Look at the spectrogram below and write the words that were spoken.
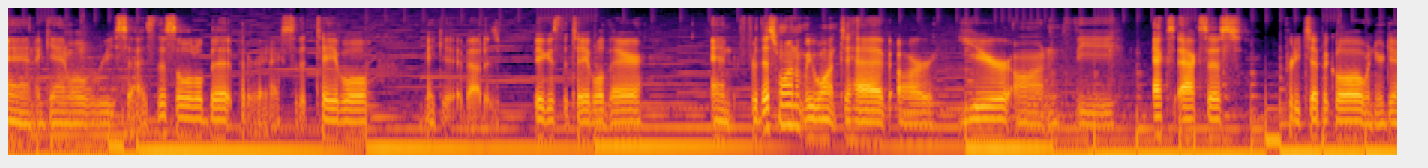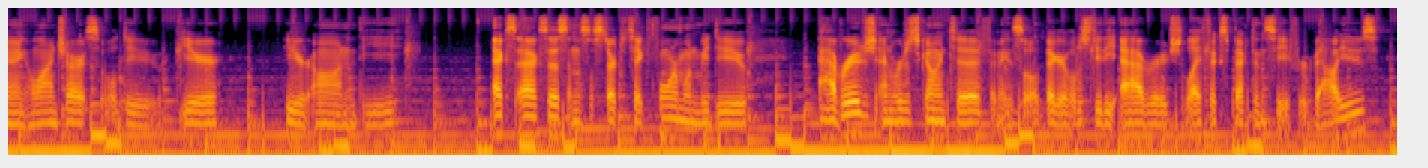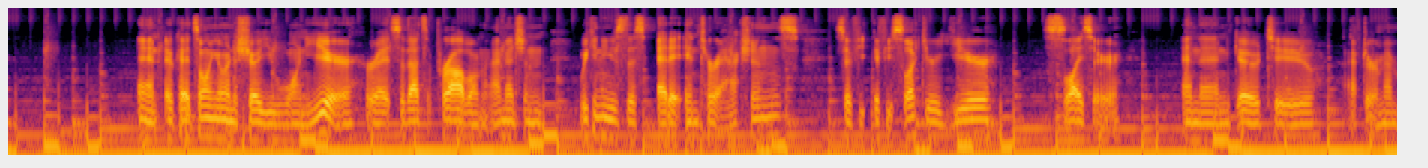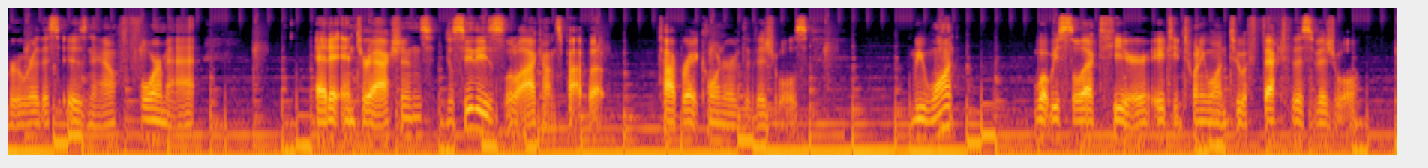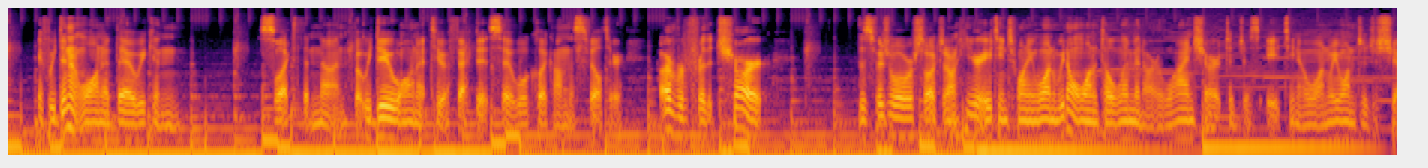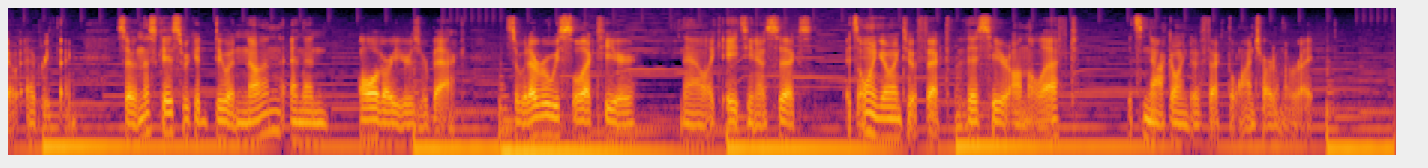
And again, we'll resize this a little bit, put it right next to the table make it about as big as the table there. And for this one, we want to have our year on the x-axis, pretty typical when you're doing a line chart. So we'll do year here on the x-axis, and this will start to take form when we do average, and we're just going to, if I make this a little bigger, we'll just do the average life expectancy for values. And okay, it's only going to show you one year, right? So that's a problem. I mentioned we can use this edit interactions. So if you, if you select your year slicer and then go to, I have to remember where this is now, format, edit interactions, you'll see these little icons pop up, top right corner of the visuals. We want what we select here, 1821, to affect this visual. If we didn't want it though, we can select the none, but we do want it to affect it, so we'll click on this filter. However, for the chart, this visual we're selected on here, 1821, we don't want it to limit our line chart to just 1801. We want it to just show everything. So in this case, we could do a none, and then all of our years are back. So whatever we select here, now like 1806, it's only going to affect this here on the left. It's not going to affect the line chart on the right.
